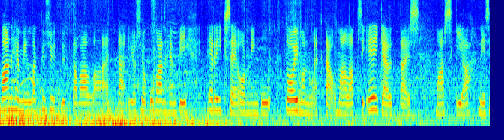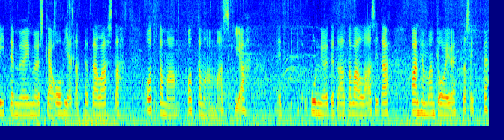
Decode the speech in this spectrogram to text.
vanhemmilta kysytty tavallaan, että jos joku vanhempi erikseen on niin kuin toivonut, että oma lapsi ei käyttäisi maskia, niin sitten me ei myöskään ohjata tätä lasta ottamaan, ottamaan maskia. Et kunnioitetaan tavallaan sitä vanhemman toivetta sitten.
